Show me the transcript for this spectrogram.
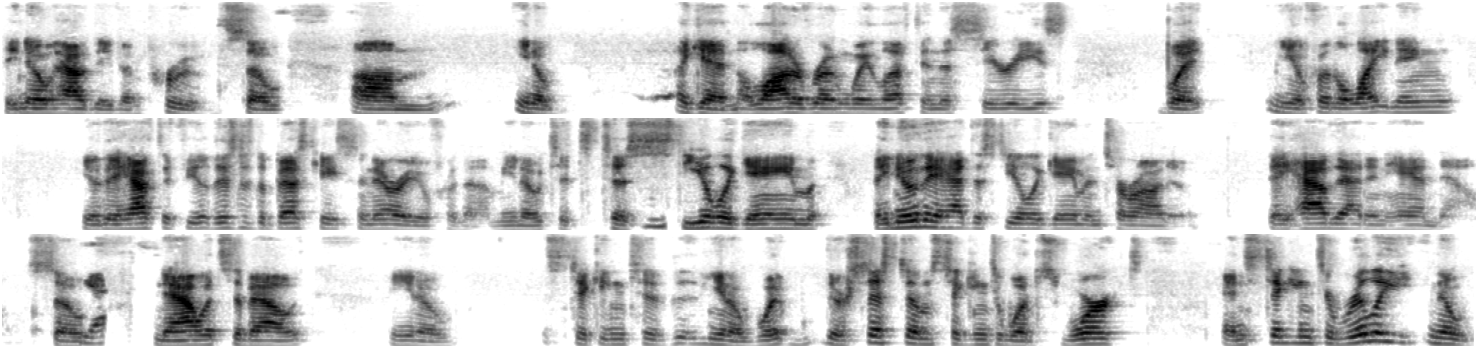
They know how they've improved. So, um, you know, again, a lot of runway left in this series, but you know, for the Lightning, you know they have to feel this is the best case scenario for them you know to, to mm-hmm. steal a game they know they had to steal a game in toronto they have that in hand now so yes. now it's about you know sticking to the, you know what their system sticking to what's worked and sticking to really you know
